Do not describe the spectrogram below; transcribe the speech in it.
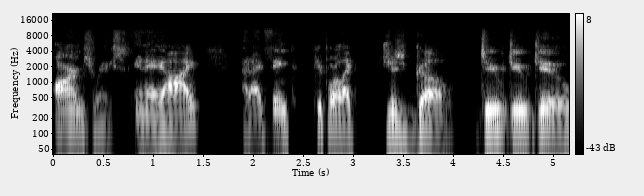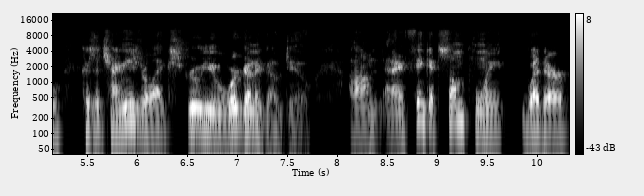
arms race in AI. And I think people are like, just go, do, do, do, because the Chinese are like, screw you, we're going to go do. Um, and I think at some point, whether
